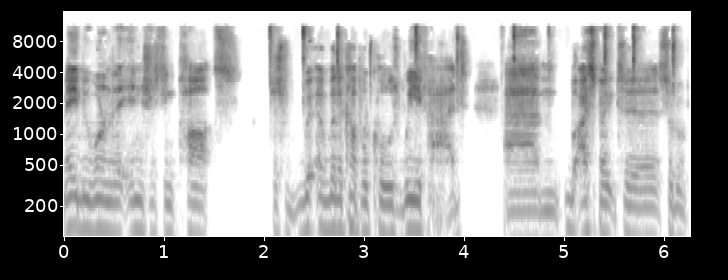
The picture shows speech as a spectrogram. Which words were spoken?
maybe one of the interesting parts, just with a couple of calls we've had, um, I spoke to sort of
